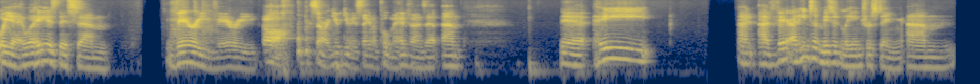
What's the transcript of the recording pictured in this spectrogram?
well, yeah, well he is this um, very, very. Oh, sorry, give, give me a second. I pulled my headphones out. Um, yeah, he and a very an intermittently interesting, um,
